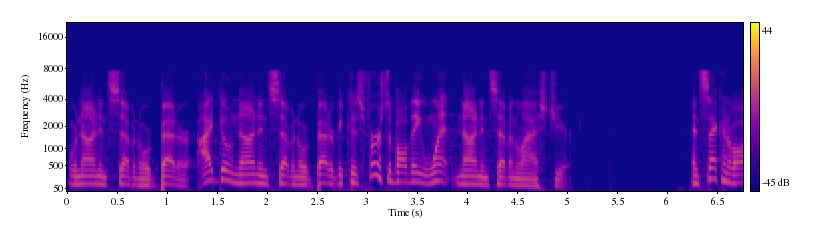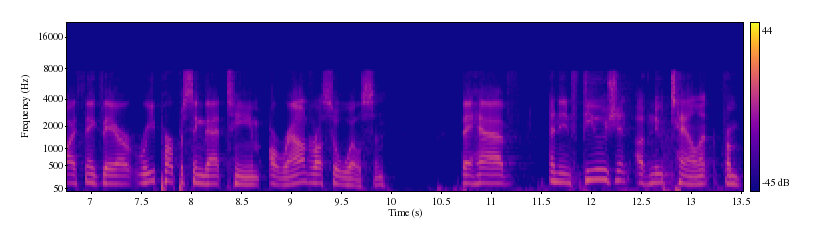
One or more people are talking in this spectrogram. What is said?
or nine and seven or better. I'd go nine and seven or better because first of all, they went nine and seven last year, and second of all, I think they are repurposing that team around Russell Wilson. They have an infusion of new talent from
